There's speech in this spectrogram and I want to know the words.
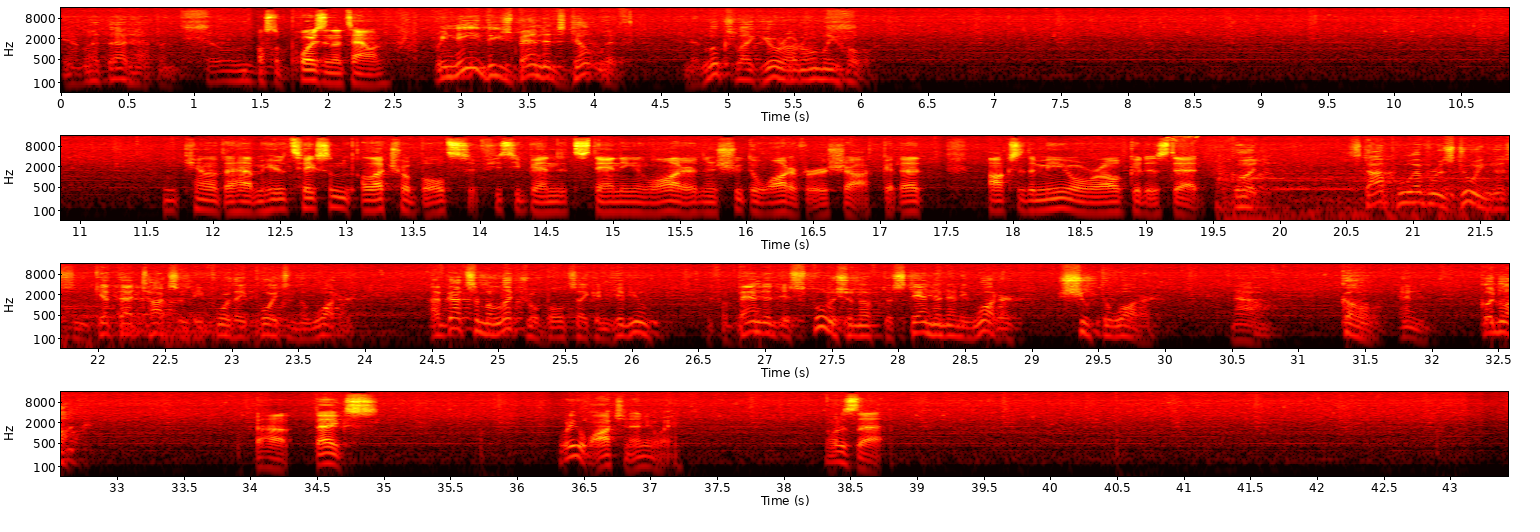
Can't let that happen. Hell no. Also, poison the town. We need these bandits dealt with, and it looks like you're our only hope. You can't let that happen. Here, take some electro bolts. If you see bandits standing in water, then shoot the water for a shock. Get that Oxidemy or we're all good as dead. Good. Stop whoever is doing this and get that toxin before they poison the water. I've got some electro bolts I can give you. If a bandit is foolish enough to stand in any water, shoot the water. Now, go, and good luck. Uh, thanks. What are you watching anyway? What is that?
